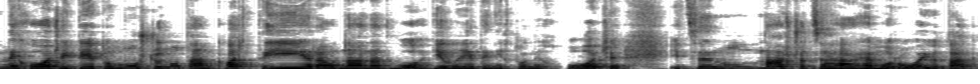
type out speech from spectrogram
не хоче йти, тому що ну там квартира одна на двох, ділити ніхто не хоче. І це ну нащо це геморою? так?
